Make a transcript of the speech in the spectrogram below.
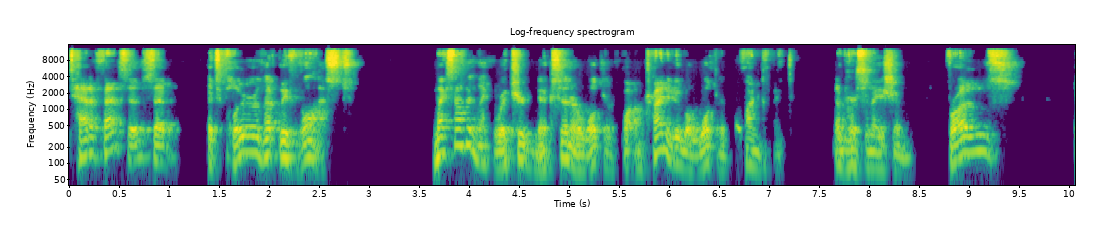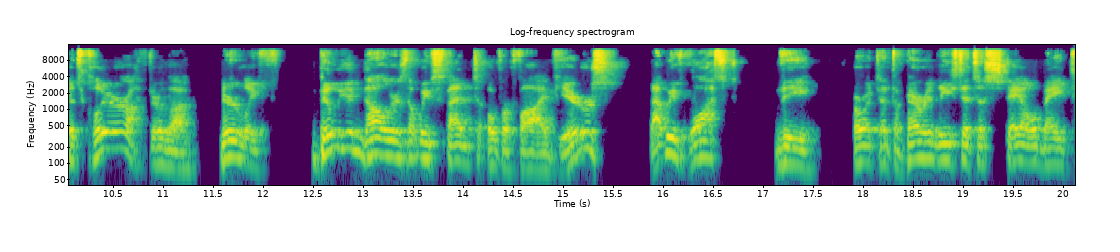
Tet offensive. Said it's clear that we've lost. Am I sounding like Richard Nixon or Walter? I'm trying to do a Walter Cronkite impersonation. Friends, it's clear after the nearly billion dollars that we've spent over five years that we've lost the, or at the very least, it's a stalemate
